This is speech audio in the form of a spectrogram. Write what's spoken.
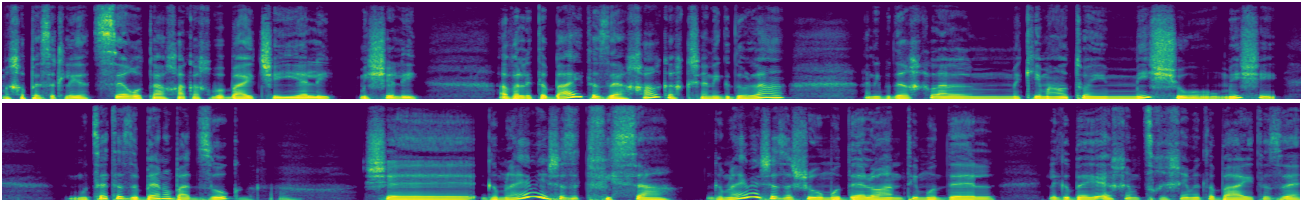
מחפשת לייצר אותה אחר כך בבית שיהיה לי, משלי. אבל את הבית הזה אחר כך כשאני גדולה, אני בדרך כלל מקימה אותו עם מישהו, מישהי. מוצאת איזה בן או בת זוג, נכון. שגם להם יש איזו תפיסה גם להם יש איזשהו מודל או אנטי מודל לגבי איך הם צריכים את הבית הזה.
